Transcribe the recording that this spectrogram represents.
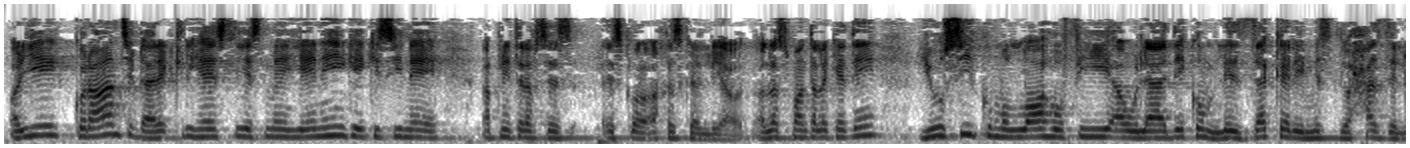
اور یہ قرآن سے ڈائریکٹلی ہے، اس لیے اس میں یہ نہیں کہ کسی نے اپنی طرف سے اس کو اخذ کر لیا ہو۔ اللہ سبحانہ تعالیٰ کہتے ہیں یوسی کم اللہ فی اولاد کم لکری مسل حضل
